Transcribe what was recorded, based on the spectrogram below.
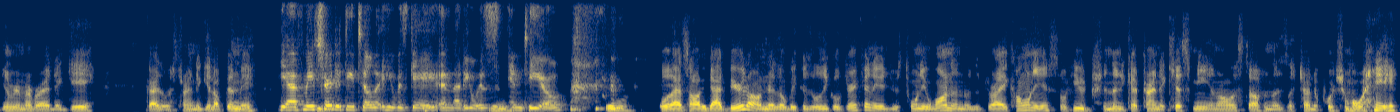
You remember I had that gay guy that was trying to get up in me. Yeah, I've made sure to detail that he was gay and that he was yeah. into you. yeah. Well, that's how I got beer down there though, because the legal drinking age was 21 and it was a dry county, so huge. And then he kept trying to kiss me and all this stuff, and I was like trying to push him away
